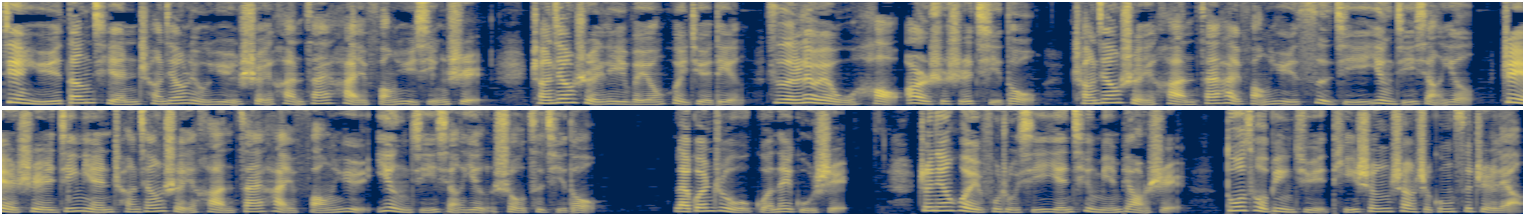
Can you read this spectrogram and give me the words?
鉴于当前长江流域水旱灾害防御形势，长江水利委员会决定自六月五号二十时启动长江水旱灾害防御四级应急响应。这也是今年长江水旱灾害防御应急响应首次启动。来关注国内股市，证监会副主席严庆民表示，多措并举提升上市公司质量，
